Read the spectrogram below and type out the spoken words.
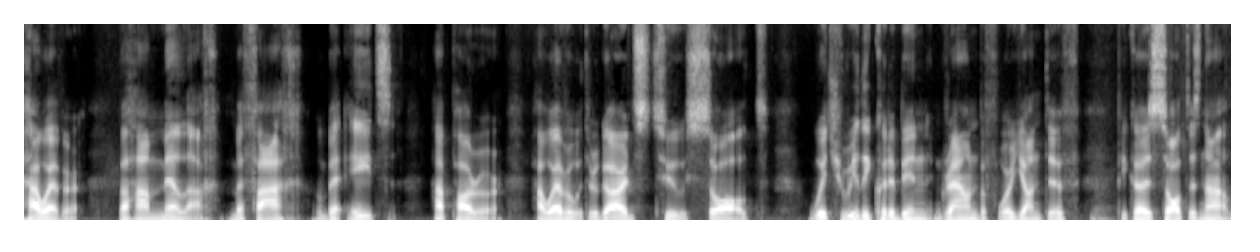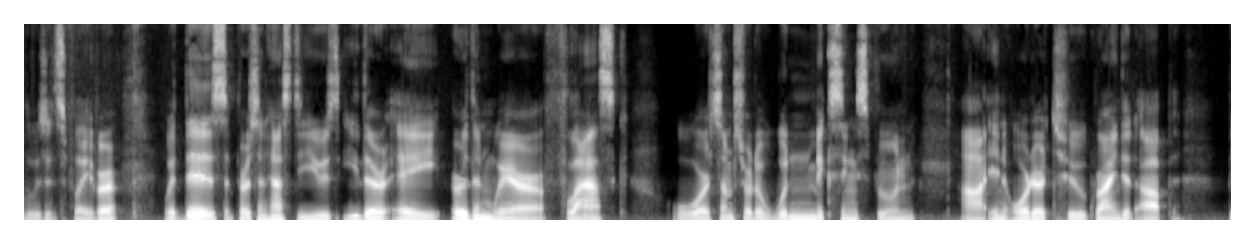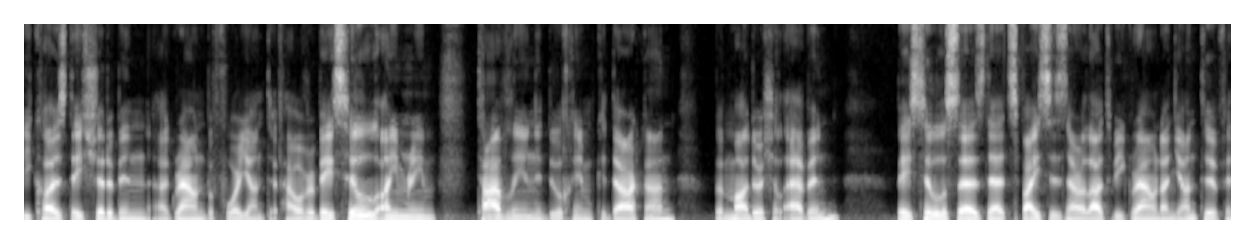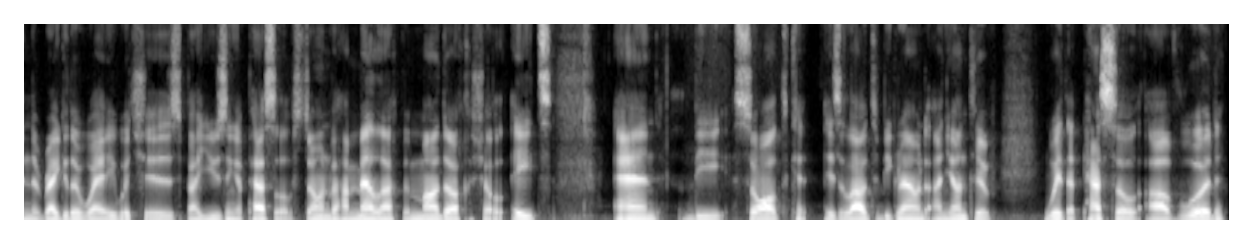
However, melach mefach ube'etz haparur. However, with regards to salt, which really could have been ground before yontif, because salt does not lose its flavor. With this, a person has to use either a earthenware flask or some sort of wooden mixing spoon uh, in order to grind it up because they should have been uh, ground before Yantif. However, Beis Hillel Aimrim Tavlin Niduchim Kedarkan B'Madoch Shel Evan. Beis Hillel says that spices are allowed to be ground on Yantif in the regular way, which is by using a pestle of stone. V'Hamelach B'Madoch Shel Eitz. And the salt is allowed to be ground on Yantiv with a pestle of wood.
